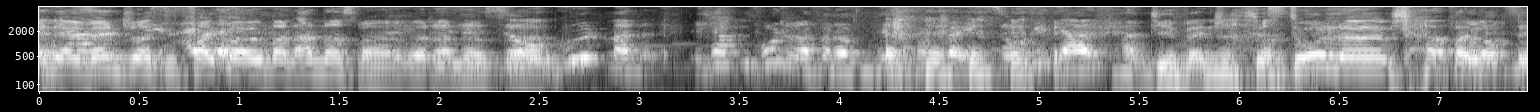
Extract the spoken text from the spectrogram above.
Meine Avengers, die zeigt mal irgendwann anders mal. Irgendwann Die sind anders. so Ja. gut, Mann. Ich habe ein Foto davon auf dem Telefon, weil ich es so genial fand. Die Avengers. Pistole. Ich hab halt auch so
